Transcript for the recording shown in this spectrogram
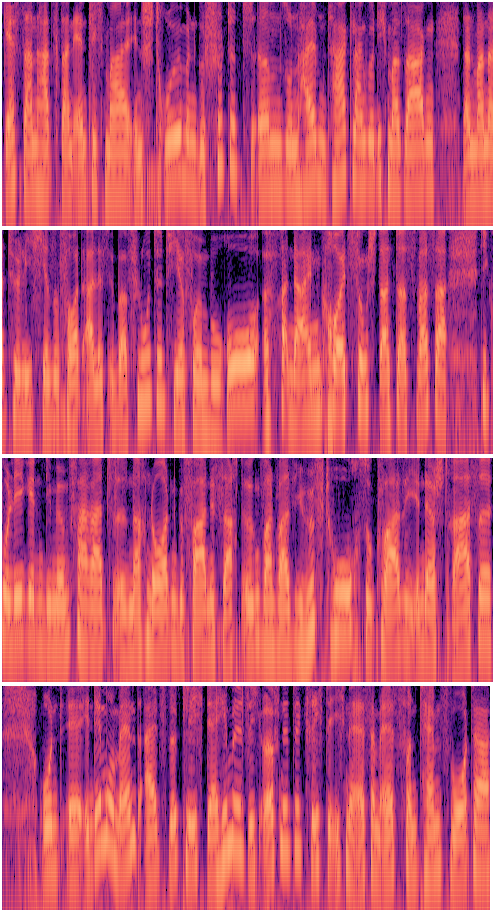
Gestern Gestern hat es dann endlich mal in Strömen geschüttet, ähm, so einen halben Tag lang würde ich mal sagen. Dann war natürlich hier sofort alles überflutet. Hier vor dem Büro äh, an der einen Kreuzung stand das Wasser. Die Kollegin, die mit dem Fahrrad äh, nach Norden gefahren ist, sagt, irgendwann war sie hüfthoch, so quasi in der Straße. Und äh, in dem Moment, als wirklich der Himmel sich öffnete, kriegte ich eine SMS von Thames Water,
